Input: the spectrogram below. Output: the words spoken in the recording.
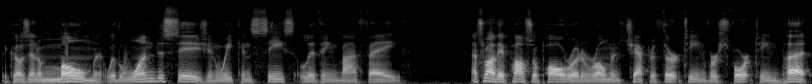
Because in a moment, with one decision, we can cease living by faith. That's why the Apostle Paul wrote in Romans chapter 13, verse 14, But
